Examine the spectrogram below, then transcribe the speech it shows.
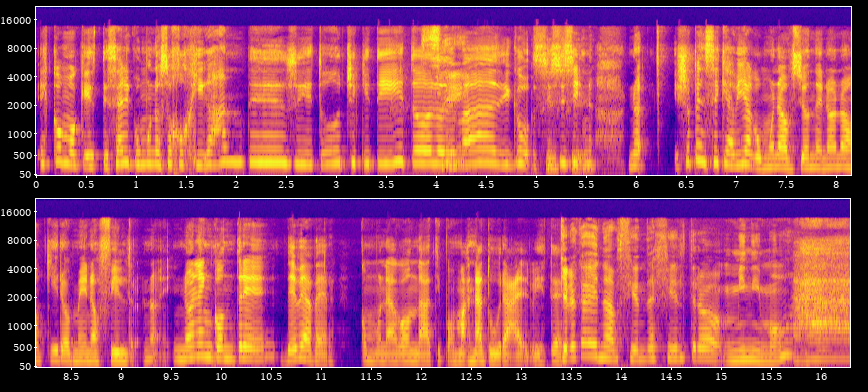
Es como que te sale como unos ojos gigantes y todo chiquitito, lo Sí. demás. Y como, sí, sí, Sí, no, no. Yo pensé que había como una opción de no, no, quiero menos filtro. No, no la encontré. Debe haber como una onda tipo más natural, ¿viste? Creo que hay una opción de filtro mínimo, Ah,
